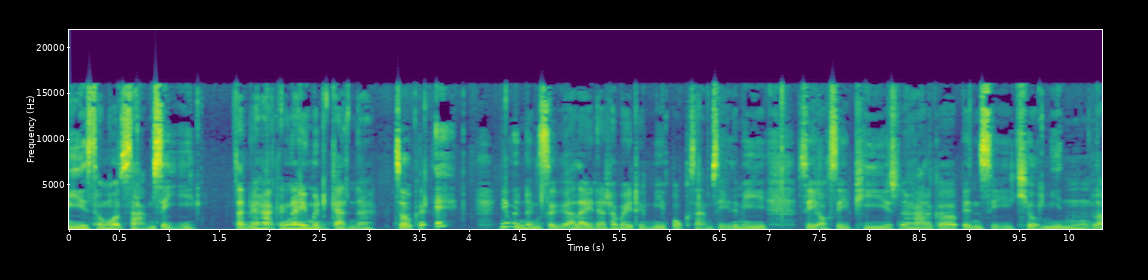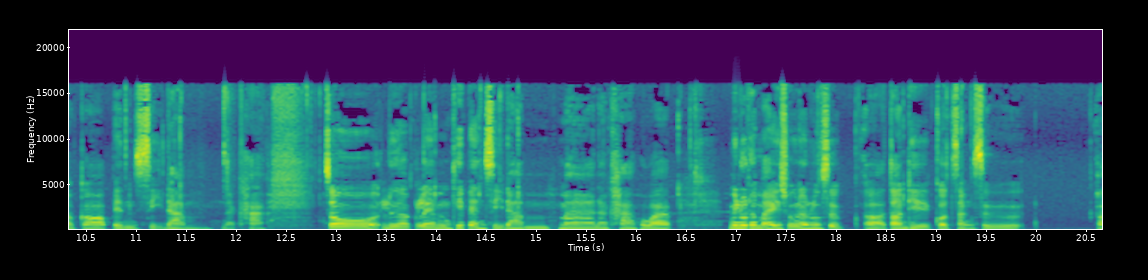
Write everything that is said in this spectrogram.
มีทั้งหมด 3 สีแต่เนื้อหาข้างในเหมือนกันนะโจ้ก็เอ๊ะนี่มันหนังสืออะไรนะทำไมถึงมีปกสามสีจะมีสีออกสีพีชนะคะ แล้วก็เป็นสีเขียวมิ้นแล้วก็เป็นสีดำนะคะ โจ้เลือกเล่มที่เป็นสีดำมานะคะ เพราะว่า ไม่รู้ทำไมช่วงนั้นรู้สึกอตอนที่กดสั่งซื้ออ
